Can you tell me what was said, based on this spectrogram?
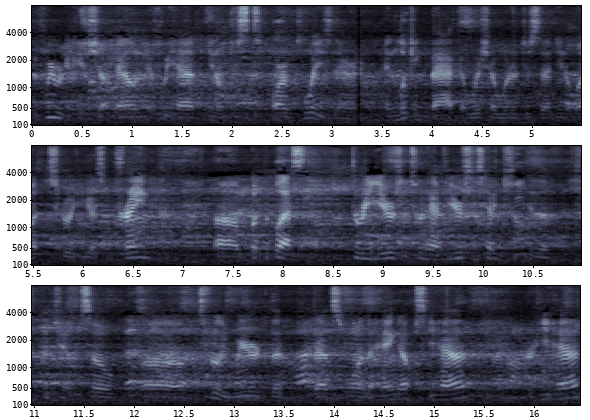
if we were going to get shut down, if we had, you know, just our employees there. And looking back, I wish I would have just said, you know what, screw it, you guys can train. Um, but the last three years or two and a half years, he's had a key to the, to the gym. So uh, it's really weird that that's one of the hangups he had or he had.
